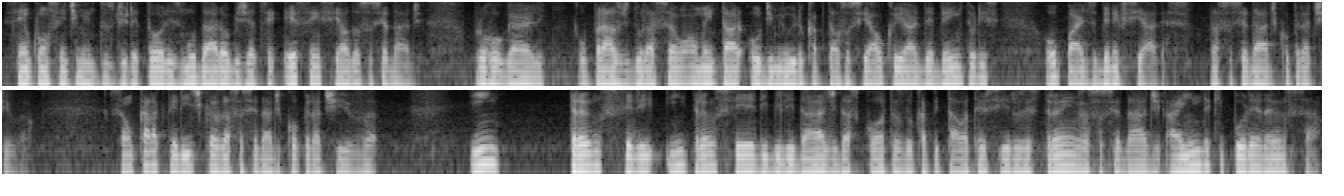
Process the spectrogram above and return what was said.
sem o consentimento dos diretores, mudar o objeto essencial da sociedade, prorrogar-lhe o prazo de duração, aumentar ou diminuir o capital social, criar debêntures ou partes beneficiárias da sociedade cooperativa. São características da sociedade cooperativa intransferi intransferibilidade das cotas do capital a terceiros estranhos à sociedade, ainda que por herança.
